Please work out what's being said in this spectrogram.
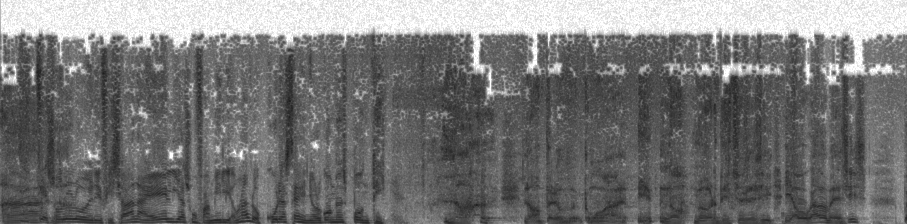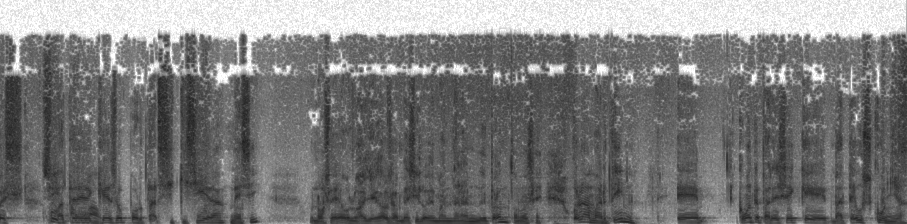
Ah, y que solo lo beneficiaban a él y a su familia. Una locura este señor Gómez Ponti. No, no, pero como va, no, mejor dicho, es decir, y abogado me decís, pues Sí, va a tener que soportar, si quisiera, Messi, no sé, o los allegados a Messi lo demandarán de pronto, no sé. Hola Martín, eh, ¿cómo te parece que Mateus Cuña,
